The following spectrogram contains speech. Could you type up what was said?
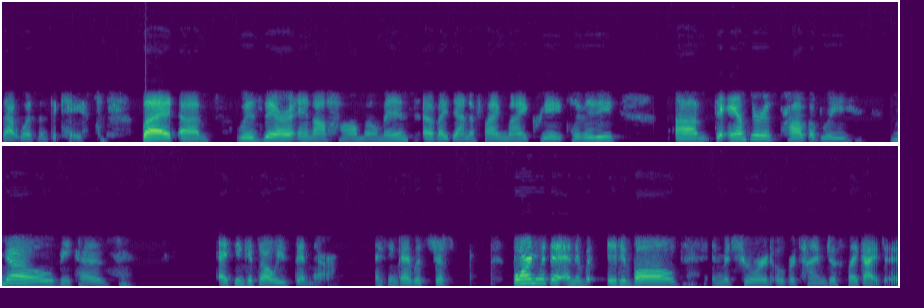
that wasn't the case. But um, was there an aha moment of identifying my creativity? Um, the answer is probably no, because I think it's always been there. I think I was just born with it and it evolved and matured over time, just like I did.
